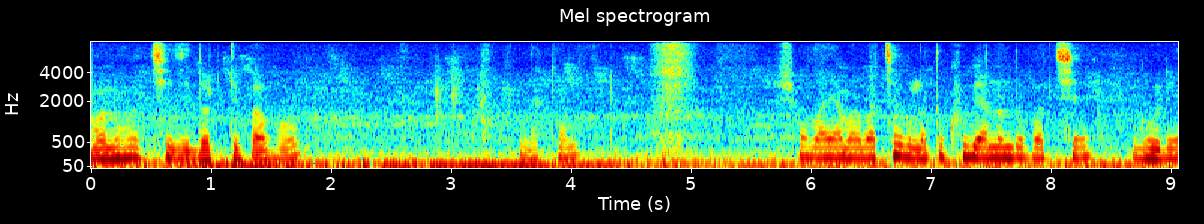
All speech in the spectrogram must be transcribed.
মনে হচ্ছে যে ধরতে পাবো। দেখেন। সবাই, আমার বাচ্চাগুলো তো খুবই আনন্দ পাচ্ছে ঘুরে।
